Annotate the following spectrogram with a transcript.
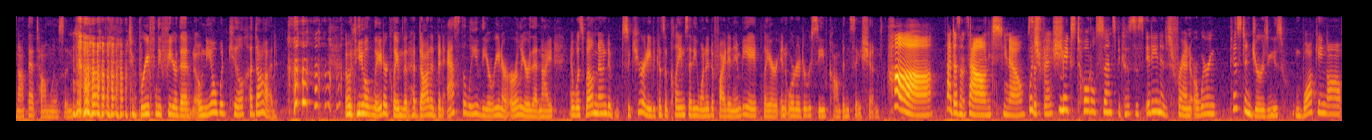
not that Tom Wilson, to briefly fear that O'Neal would kill Haddad. O'Neal later claimed that Haddad had been asked to leave the arena earlier that night and was well known to security because of claims that he wanted to fight an NBA player in order to receive compensation. Huh. That doesn't sound, you know, Which suspicious. makes total sense because this idiot and his friend are wearing piston jerseys, walking off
